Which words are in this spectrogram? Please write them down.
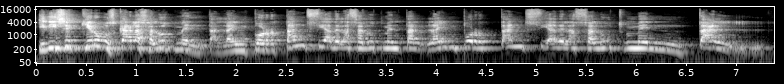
Y dice, quiero buscar la salud mental, la importancia de la salud mental, la importancia de la salud mental.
